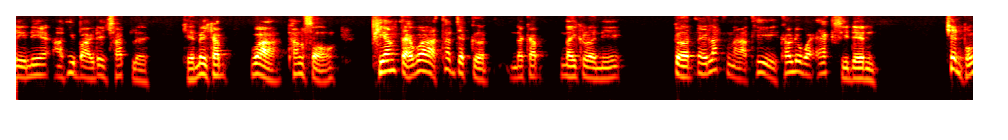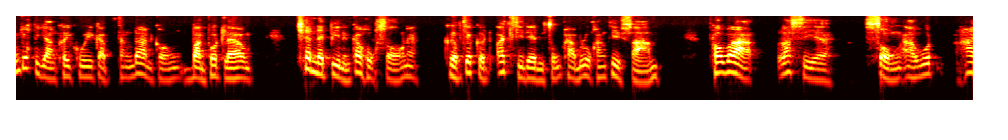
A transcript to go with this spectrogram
ฎีนี้อธิบายได้ชัดเลย เห็นไหมครับว่าทั้งสองเพียงแต่ว่าถ้าจะเกิดนะครับในกรณีเกิดในลักษณะที่เขาเรียกว่า accident เช่นผมยกตัวอย่างเคยคุยกับทางด้านของบันพศแล้ว เช่นในปี 1962 เนี่ยเกือบจะเกิดอุบัติเหตุสงครามโลกครั้งที่ 3 เพราะว่ารัสเซียส่งอาวุธให้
